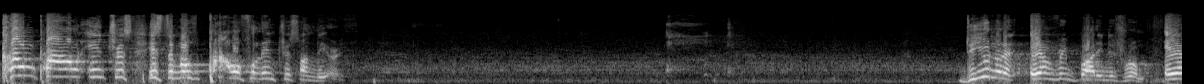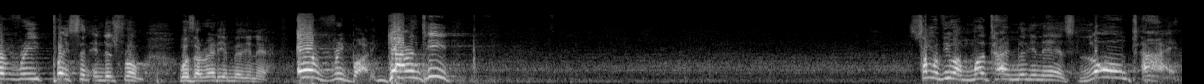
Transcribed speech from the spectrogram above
Compound interest is the most powerful interest on the earth. Do you know that everybody in this room, every person in this room was already a millionaire? Everybody, guaranteed. Some of you are multimillionaires, long time,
